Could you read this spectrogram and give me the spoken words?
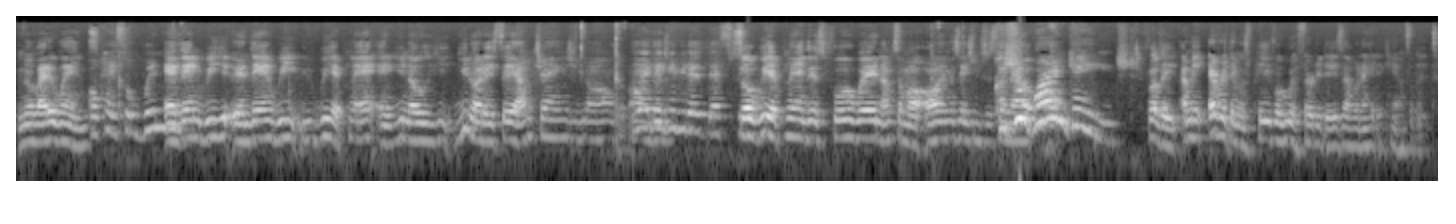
Nobody wins. Okay, so when and then we and then we we had planned and you know he, you know they say I'm changed you know yeah they give you that that so we had planned this full wedding I'm talking about all invitations because you out, were engaged fully I mean everything was paid for we were 30 days out when I had to cancel it.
